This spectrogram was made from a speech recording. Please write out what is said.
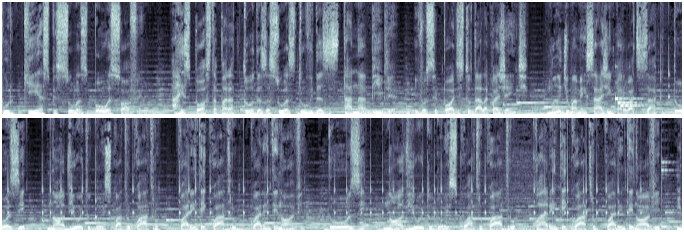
Por que as pessoas boas sofrem? A resposta para todas as suas dúvidas está na Bíblia e você pode estudá-la com a gente. Mande uma mensagem para o WhatsApp 12 98244 4449. 12 98244 4449 e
